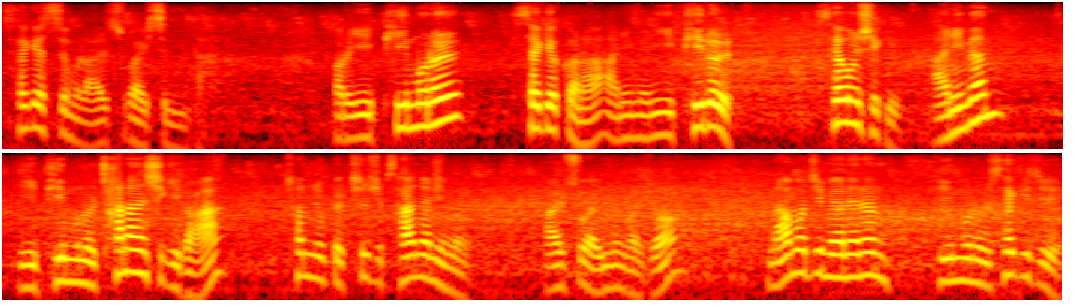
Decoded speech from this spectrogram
새겼음을 알 수가 있습니다. 바로 이 비문을 새겼거나 아니면 이 비를 세운 시기 아니면 이 비문을 찬한 시기가 1674년임을 알 수가 있는 거죠. 나머지 면에는 비문을 새기지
